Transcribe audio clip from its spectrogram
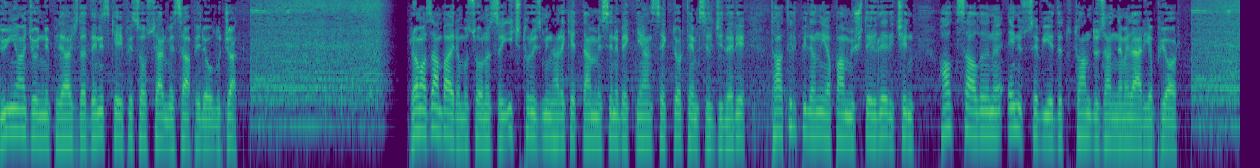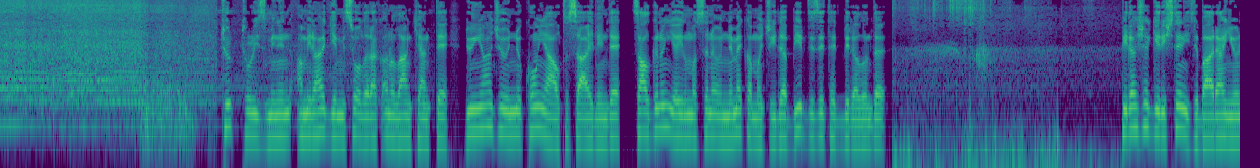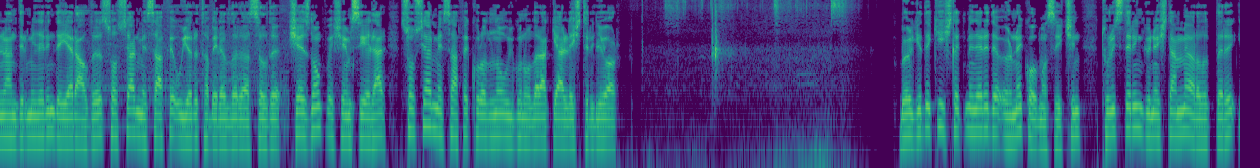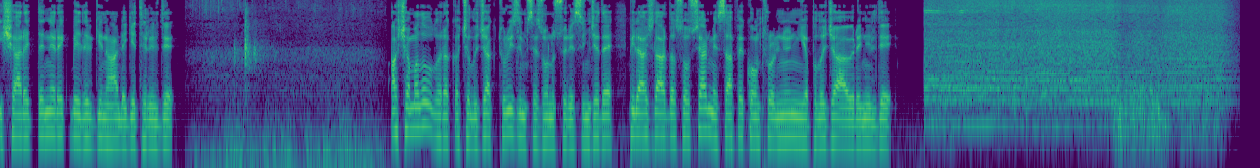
Dünyaca ünlü plajda deniz keyfi sosyal mesafeli olacak. Ramazan bayramı sonrası iç turizmin hareketlenmesini bekleyen sektör temsilcileri, tatil planı yapan müşteriler için halk sağlığını en üst seviyede tutan düzenlemeler yapıyor. Türk turizminin amiral gemisi olarak anılan kentte dünyaca ünlü Konyaaltı sahilinde salgının yayılmasını önlemek amacıyla bir dizi tedbir alındı. Plaja girişten itibaren yönlendirmelerin de yer aldığı sosyal mesafe uyarı tabelaları asıldı. Şezlong ve şemsiyeler sosyal mesafe kuralına uygun olarak yerleştiriliyor. Bölgedeki işletmelere de örnek olması için turistlerin güneşlenme aralıkları işaretlenerek belirgin hale getirildi. Aşamalı olarak açılacak turizm sezonu süresince de plajlarda sosyal mesafe kontrolünün yapılacağı öğrenildi.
